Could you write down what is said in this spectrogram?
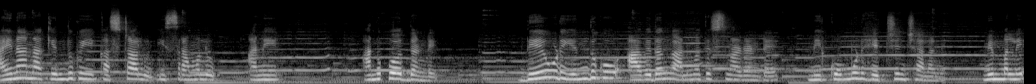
అయినా నాకెందుకు ఈ కష్టాలు ఈ శ్రమలు అని అనుకోవద్దండి. దేవుడు ఎందుకు ఆ విధంగా అనుమతిస్తున్నాడంటే మీ కొమ్మును హెచ్చించాలని మిమ్మల్ని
